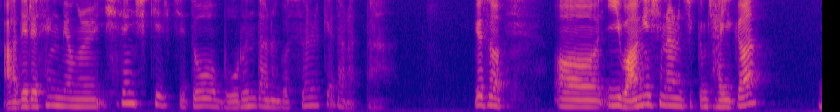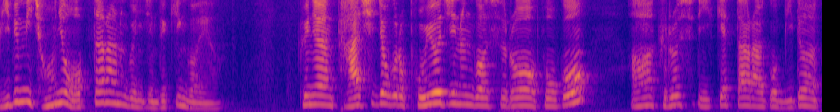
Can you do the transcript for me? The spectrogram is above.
아들의 생명을 희생시킬지도 모른다는 것을 깨달았다. 그래서 어, 이 왕의 신하는 지금 자기가 믿음이 전혀 없다라는 걸 이제 느낀 거예요. 그냥 가시적으로 보여지는 것으로 보고 아 그럴 수도 있겠다라고 믿어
